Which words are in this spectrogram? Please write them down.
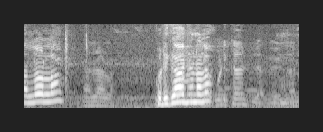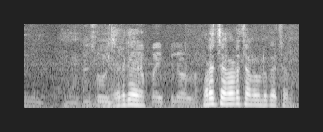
നല്ല വെള്ളം? കുടിക്കാൻ പറ്റണല്ലോ ഇവിടെ ചെലവ് കൊടുക്കുക ചെലവ്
